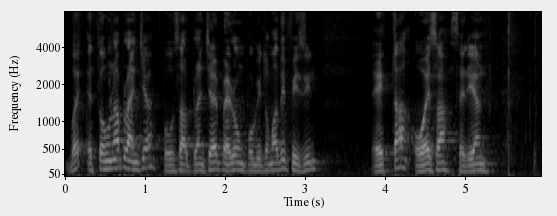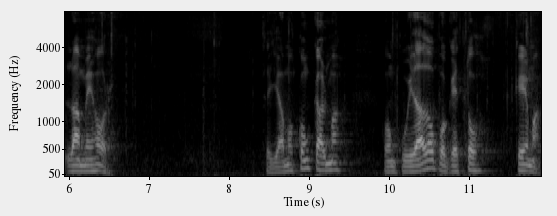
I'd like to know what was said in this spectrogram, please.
Bueno, esto es una plancha, puedo usar plancha de pelo un poquito más difícil. Esta o esa serían la mejor. Sellamos con calma, con cuidado porque esto quema.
